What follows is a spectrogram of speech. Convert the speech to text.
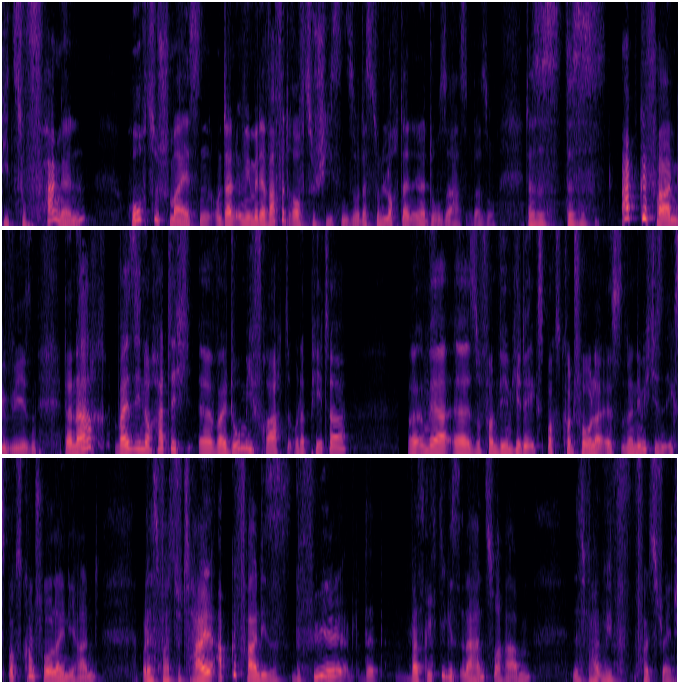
die zu fangen, hochzuschmeißen und dann irgendwie mit der Waffe drauf zu schießen, so dass du ein Loch dann in der Dose hast oder so. Das ist, das ist abgefahren gewesen. Danach, weiß ich noch, hatte ich, äh, weil Domi fragte, oder Peter, oder irgendwer, äh, so von wem hier der Xbox-Controller ist. Und dann nehme ich diesen Xbox-Controller in die Hand. Und es war total abgefahren, dieses Gefühl, das, was Richtiges in der Hand zu haben. Das war irgendwie voll strange.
